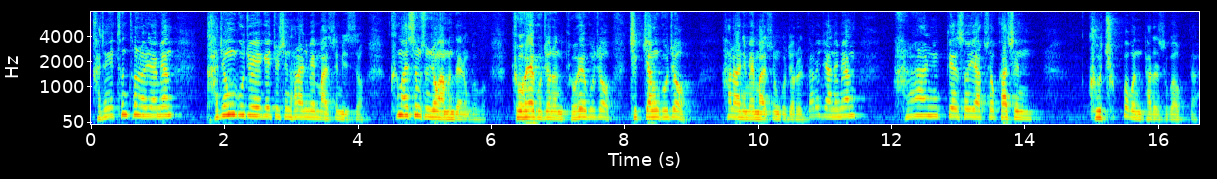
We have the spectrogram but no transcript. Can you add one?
가정이 튼튼하려면 가정구조에게 주신 하나님의 말씀이 있어. 그 말씀 순종하면 되는 거고. 교회 구조는 교회 구조, 직장 구조, 하나님의 말씀 구조를 따르지 않으면 하나님께서 약속하신 그 축복은 받을 수가 없다.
